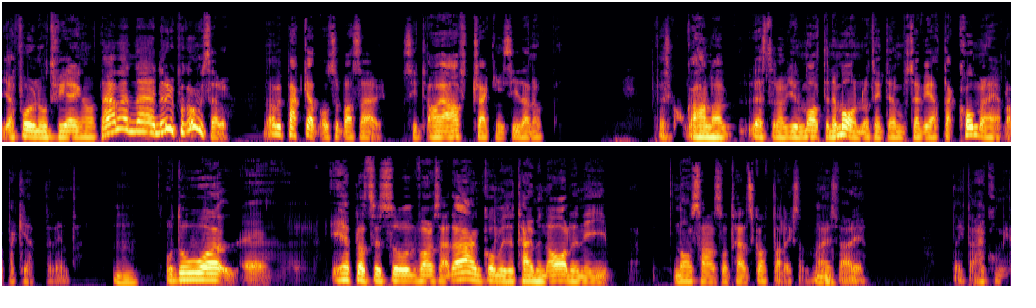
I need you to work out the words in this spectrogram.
jag får en notifiering om att nej men eh, nu är det på gång så här. Nu har vi packat och så bara så här har jag haft tracking-sidan uppe. Jag ska åka och handla resten av julmaten imorgon och tänkte jag måste jag veta, kommer det här jävla paketet eller inte? Mm. Och då eh, helt plötsligt så var det så här, det har ankommit till terminalen i någonstans åt helskotta liksom, här Mm. i Sverige. Jag tänkte, det här kommer ju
